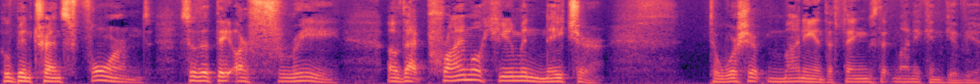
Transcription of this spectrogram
who've been transformed so that they are free of that primal human nature to worship money and the things that money can give you.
